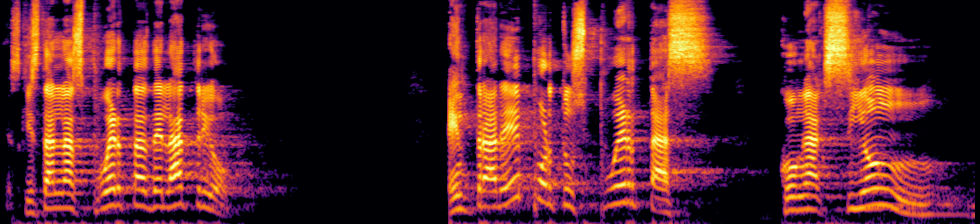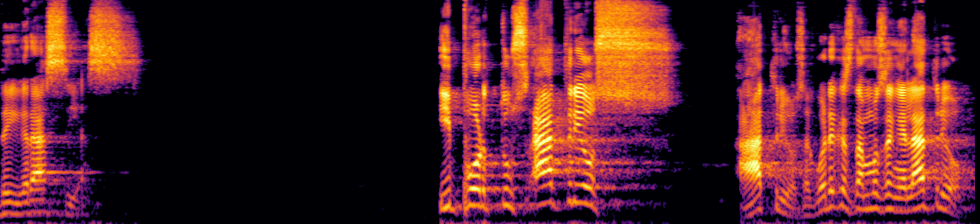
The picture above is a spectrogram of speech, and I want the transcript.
Aquí están las puertas del atrio. Entraré por tus puertas con acción de gracias. Y por tus atrios, atrios, acuérdense que estamos en el atrio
